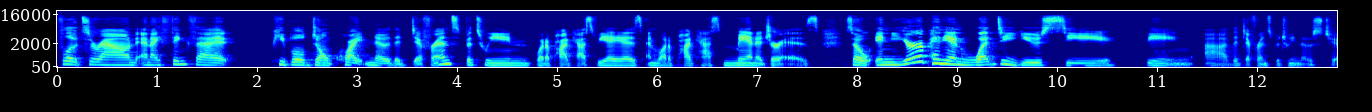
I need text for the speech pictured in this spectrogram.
floats around and I think that people don't quite know the difference between what a podcast VA is and what a podcast manager is. So, in your opinion, what do you see being uh, the difference between those two?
